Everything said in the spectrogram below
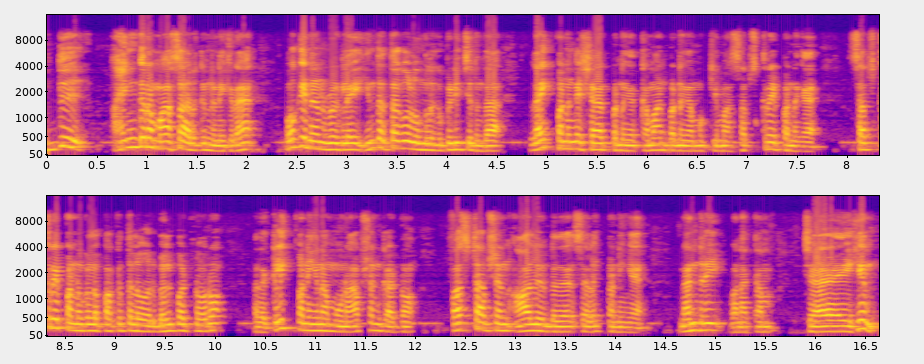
இது பயங்கர மாசா இருக்குன்னு நினைக்கிறேன். ஓகே நண்பர்களே இந்த தகவல் உங்களுக்கு பிடிச்சிருந்தா லைக் பண்ணுங்க ஷேர் பண்ணுங்க கமெண்ட் பண்ணுங்க முக்கியமா சப்ஸ்கிரைப் பண்ணுங்க. சப்ஸ்கிரைப் பண்ணக்குள்ள பக்கத்துல ஒரு பெல் பட்டன் வரும். அதை கிளிக் பண்ணீங்கன்னா மூணு ஆப்ஷன் காட்டும். ஃபர்ஸ்ட் ஆப்ஷன் ஆல்ன்றதை செலக்ட் பண்ணீங்க. நன்றி வணக்கம். ஜெய்ஹிந்த்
